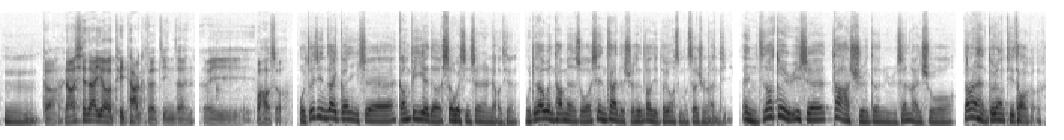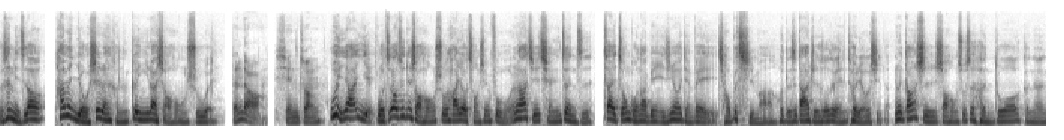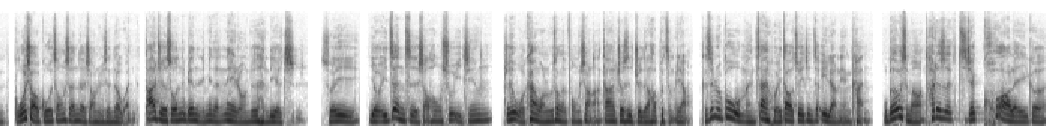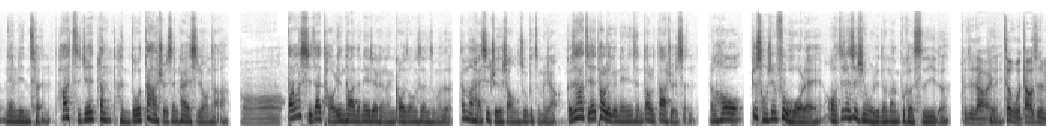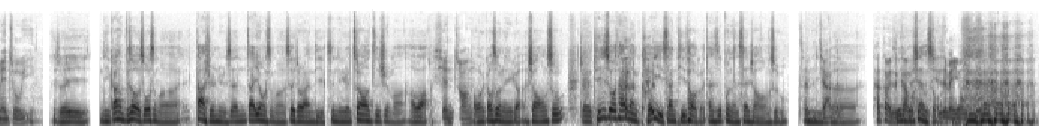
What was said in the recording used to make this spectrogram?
嗯，对啊。然后现在又有 TikTok 的竞争，所以不好说。我最近在跟一些刚毕业的社会新生人聊天，我就在问他们说，现在的学生到底都用什么社群软体？哎，你知道，对于一些大学的女生来说，当然很多用 TikTok，可是你知道，他们有些人可能更依赖小红书，哎。真的哦，先装。我很压抑，我知道最近小红书它又重新复活，因为它其实前一阵子在中国那边已经有一点被瞧不起嘛，或者是大家觉得说这个已经退流行了。因为当时小红书是很多可能国小国中生的小女生在玩的，大家觉得说那边里面的内容就是很劣质，所以有一阵子小红书已经就是我看网络上的风向啊，大家就是觉得它不怎么样。可是如果我们再回到最近这一两年看，我不知道为什么它就是直接跨了一个年龄层，它直接让很多大学生开始使用它。哦。当时在讨厌他的那些可能高中生什么的，他们还是觉得小红书不怎么样。可是他直接跳了一个年龄层，到了大学生，然后就重新复活嘞！哇，这件事情我觉得蛮不可思议的。不知道哎，这我倒是没注意。所以你刚才不是有说什么大学女生在用什么社交软体，是那个重要资讯吗？好不好？先装。好，我告诉你一个小红书，就听说他们可以删 TikTok，但是不能删小红书。真的假的？他到底是干嘛？线索其实没用过。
